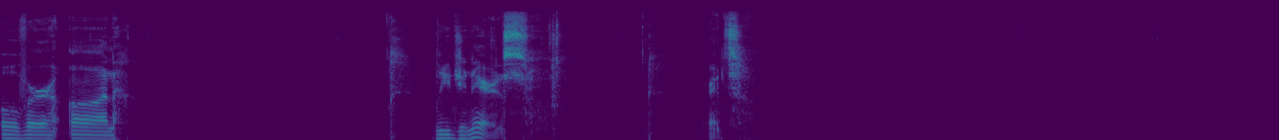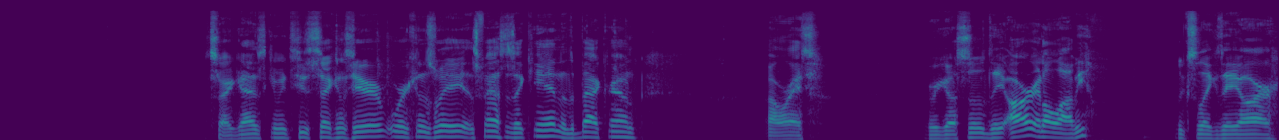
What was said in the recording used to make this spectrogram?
over on Legionnaires. All right. Sorry, guys. Give me two seconds here. Working his way as fast as I can in the background. All right. Here we go. So they are in a lobby. Looks like they are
